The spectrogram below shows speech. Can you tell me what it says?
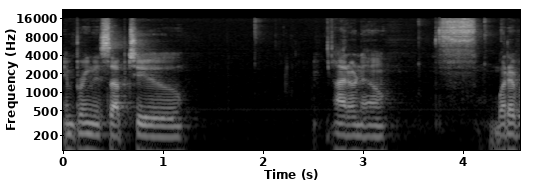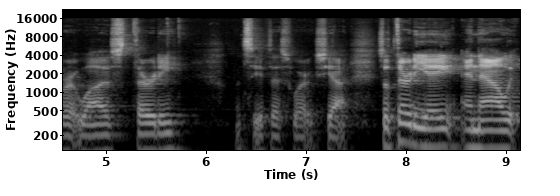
and bring this up to, I don't know, whatever it was, 30. Let's see if this works. Yeah. So 38, and now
